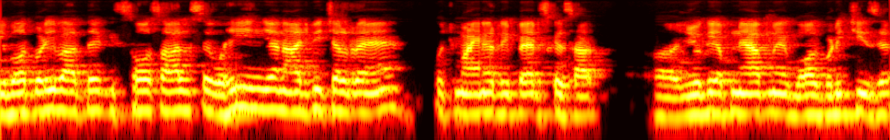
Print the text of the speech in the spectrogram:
ये बहुत बड़ी बात है कि 100 साल से वही इंजन आज भी चल रहे हैं, कुछ माइनर रिपेयर्स के साथ जो कि अपने आप में एक बहुत बड़ी चीज़ है।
